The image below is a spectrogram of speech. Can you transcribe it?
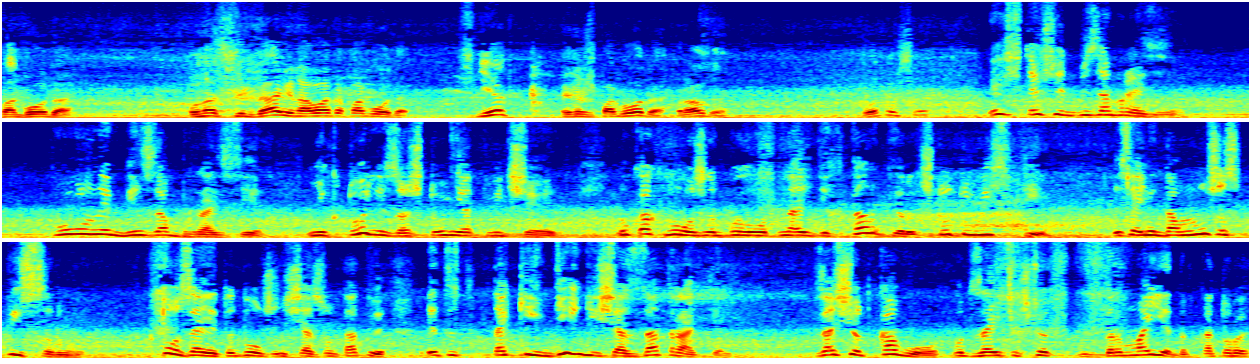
Погода. У нас всегда виновата погода. Снег – это же погода, правда? Вот и все. Я считаю, что это безобразие. Полное безобразие. Никто ни за что не отвечает. Ну как можно было вот на этих танкерах что-то вести, если они давно уже списаны? Кто за это должен сейчас вот ответить? Это такие деньги сейчас затратим. За счет кого? Вот за этих счет дармоедов, которые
